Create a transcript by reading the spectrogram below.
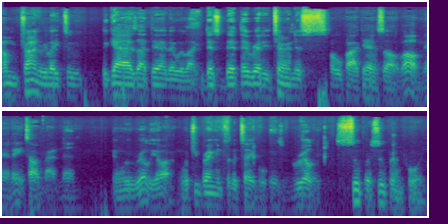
I'm trying to relate to. The guys out there that were like this, that they're ready to turn this whole podcast off. Oh man, they ain't talking about nothing, and we really are. What you bringing to the table is really super, super important.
